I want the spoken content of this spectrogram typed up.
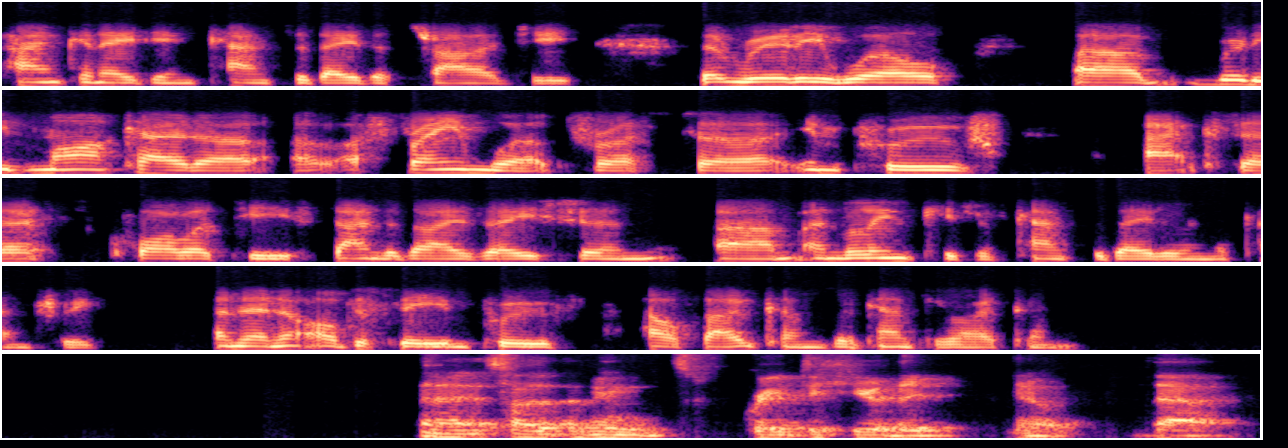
pan-Canadian cancer data strategy that really will uh, really mark out a, a, framework for us to improve access, quality, standardization, um, and linkage of cancer data in the country. And then obviously improve health outcomes and cancer outcomes. And so, I mean, it's great to hear that you know that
